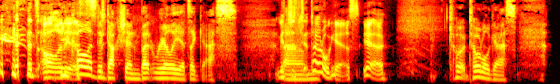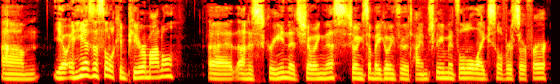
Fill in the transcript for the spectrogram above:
that's all it You is. call it deduction, but really it's a guess. it's just a total guess. Yeah. To- total guess. Um, you know, and he has this little computer model uh, on his screen that's showing this, showing somebody going through the time stream. It's a little like Silver Surfer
